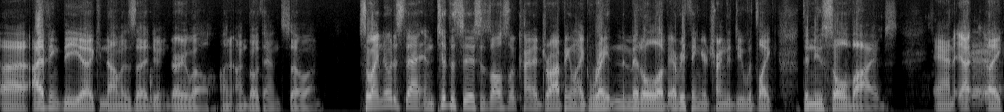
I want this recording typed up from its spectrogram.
uh, I think the uh, Kendama is uh, doing very well on, on both ends. So um, so I noticed that Antithesis is also kind of dropping like right in the middle of everything you're trying to do with like the new Sol vibes, and uh, Yeah. like.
